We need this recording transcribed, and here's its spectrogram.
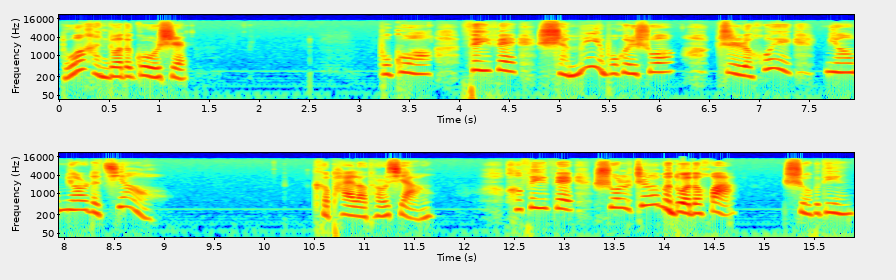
多很多的故事。不过，菲菲什么也不会说，只会喵喵的叫。可派老头想，和菲菲说了这么多的话，说不定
